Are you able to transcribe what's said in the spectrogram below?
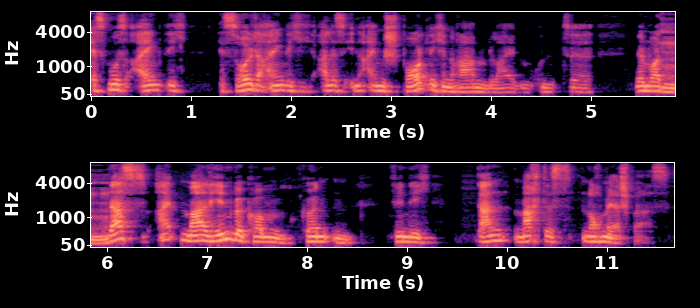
es muss eigentlich, es sollte eigentlich alles in einem sportlichen Rahmen bleiben. Und äh, wenn wir mhm. das mal hinbekommen könnten, finde ich, dann macht es noch mehr Spaß.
